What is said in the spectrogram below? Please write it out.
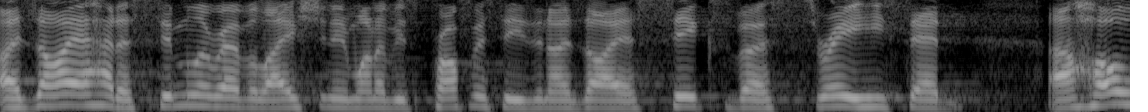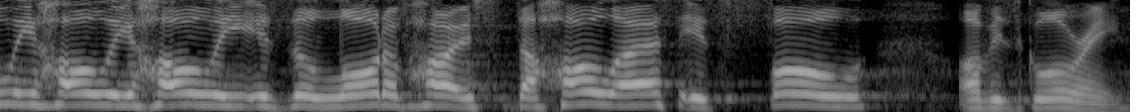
Isaiah had a similar revelation in one of his prophecies in Isaiah 6, verse 3. He said, uh, Holy, holy, holy is the Lord of hosts. The whole earth is full of his glory.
